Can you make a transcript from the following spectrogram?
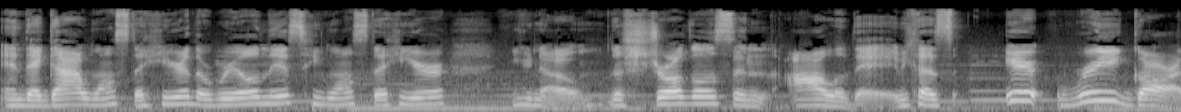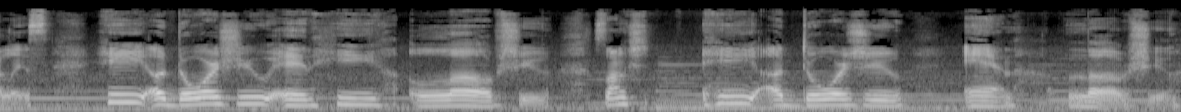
and that God wants to hear the realness. He wants to hear, you know, the struggles and all of that because it, regardless, He adores you and He loves you. As long as he adores you and loves you.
